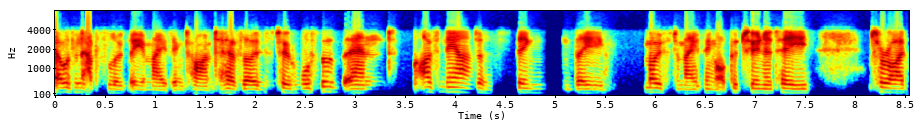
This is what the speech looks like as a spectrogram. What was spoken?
that was an absolutely amazing time to have those two horses, and I've now just seen the most amazing opportunity to ride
